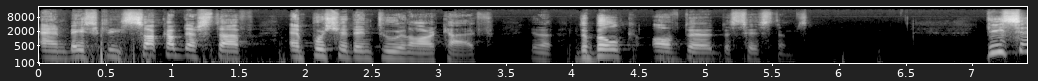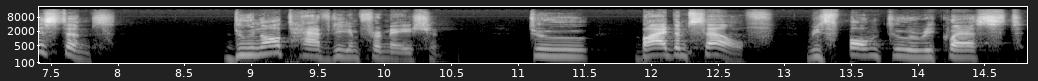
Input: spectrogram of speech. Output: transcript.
and basically suck up their stuff and push it into an archive, you know, the bulk of the, the systems. These systems do not have the information to, by themselves, respond to a request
